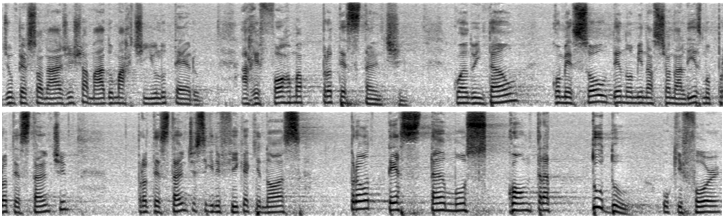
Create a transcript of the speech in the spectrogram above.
de um personagem chamado Martinho Lutero, a reforma protestante. Quando então começou o denominacionalismo protestante, protestante significa que nós protestamos contra tudo o que for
